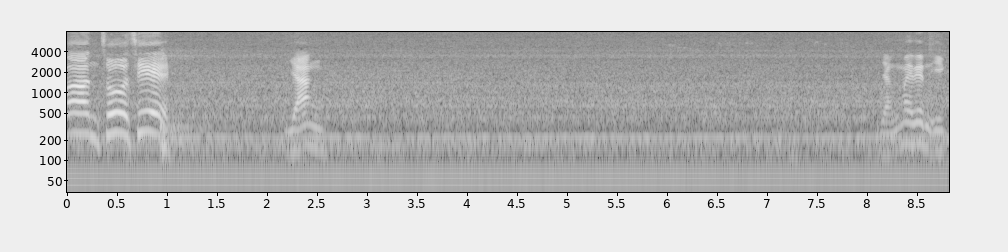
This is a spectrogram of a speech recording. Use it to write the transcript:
วันทูที่ยังยังไม่เล่นอีก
